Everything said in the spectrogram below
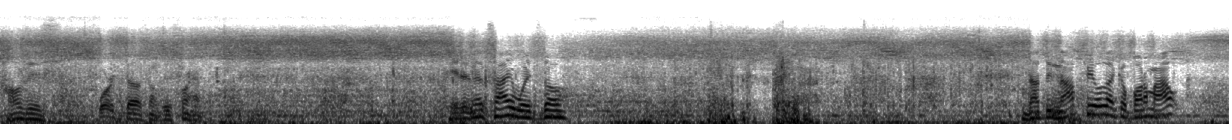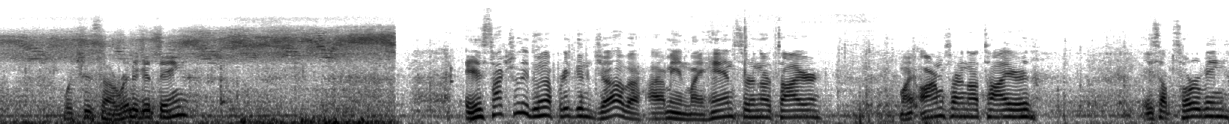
how this fork does on this ramp. Hitting it sideways though. That did not feel like a bottom out, which is a really good thing. It's actually doing a pretty good job. I mean, my hands are not tired. My arms are not tired. It's absorbing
